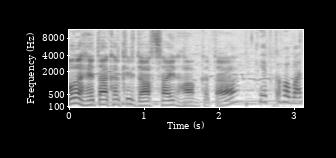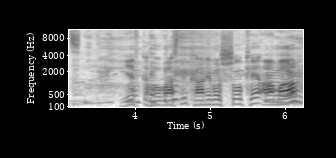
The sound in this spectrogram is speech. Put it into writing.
որը հետաքրքիր դաղցային համ կտա եւ կհոբացնի նաեւ։ Եվ կհոբացնի, քանի որ շոկ է, ամառ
